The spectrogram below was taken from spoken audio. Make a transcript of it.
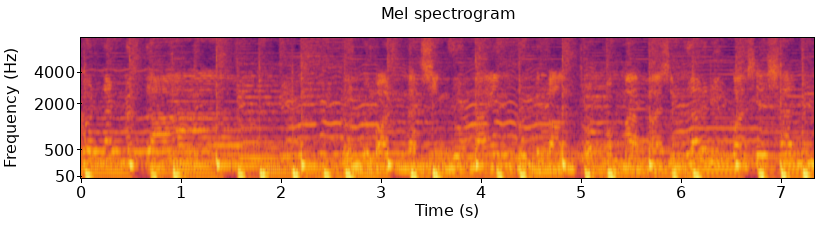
คนนั้นหรือเปล่ารู้กันวันนัดชิงรู้ไหมรู้กันตอนตรวจผมมากมายฉันเลยดีกว่าใช่ฉัน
